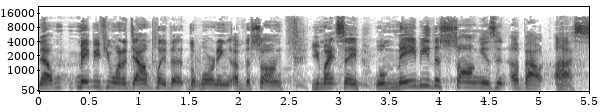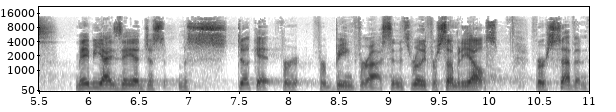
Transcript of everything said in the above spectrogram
Now, maybe if you want to downplay the, the warning of the song, you might say, well, maybe the song isn't about us. Maybe Isaiah just mistook it for, for being for us, and it's really for somebody else. Verse 7.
